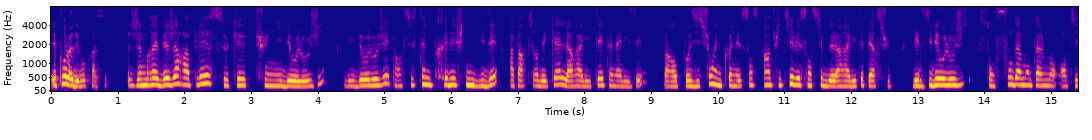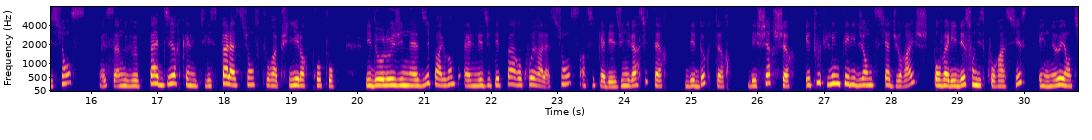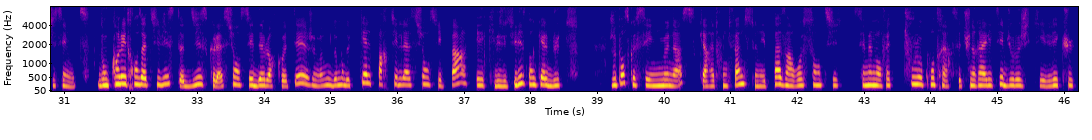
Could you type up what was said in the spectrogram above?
et pour la démocratie? J'aimerais déjà rappeler ce qu'est une idéologie. L'idéologie est un système prédéfini d'idées à partir desquelles la réalité est analysée, par opposition à une connaissance intuitive et sensible de la réalité perçue. Les idéologies sont fondamentalement anti-science, mais ça ne veut pas dire qu'elles n'utilisent pas la science pour appuyer leurs propos. L'idéologie nazie, par exemple, elle n'hésitait pas à recourir à la science ainsi qu'à des universitaires, des docteurs, des chercheurs et toute l'intelligentsia du Reich pour valider son discours raciste, haineux et antisémite. Donc quand les transactivistes disent que la science est de leur côté, je me demande de quelle partie de la science ils parlent et qu'ils utilisent dans quel but. Je pense que c'est une menace, car être une femme, ce n'est pas un ressenti, c'est même en fait tout le contraire, c'est une réalité biologique qui est vécue.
